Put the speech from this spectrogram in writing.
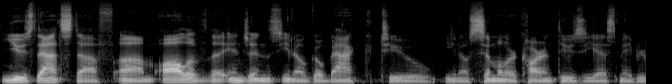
Use that stuff. Um, all of the engines, you know, go back to, you know, similar car enthusiasts, maybe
